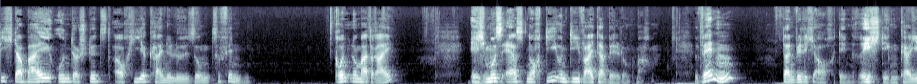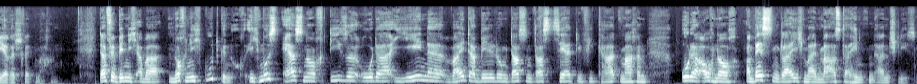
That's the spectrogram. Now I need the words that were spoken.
dich dabei unterstützt, auch hier keine Lösung zu finden. Grund Nummer drei. Ich muss erst noch die und die Weiterbildung machen. Wenn dann will ich auch den richtigen Karriereschritt machen. Dafür bin ich aber noch nicht gut genug. Ich muss erst noch diese oder jene Weiterbildung, das und das Zertifikat machen oder auch noch am besten gleich meinen Master hinten anschließen.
